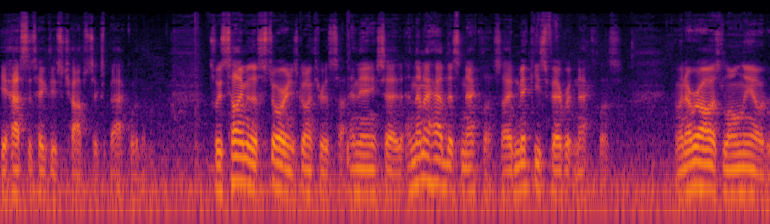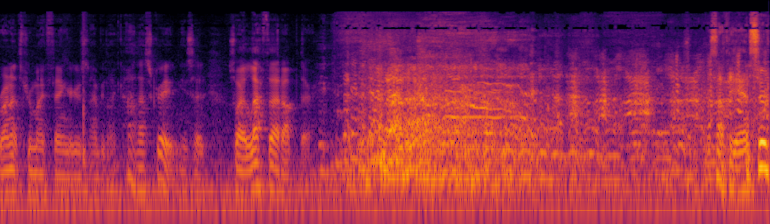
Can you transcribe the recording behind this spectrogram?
He has to take these chopsticks back with him. So he's telling me this story and he's going through this, and then he said, and then I had this necklace. I had Mickey's favorite necklace. And whenever I was lonely, I would run it through my fingers and I'd be like, oh, that's great. And he said, so I left that up there. That's not the answer.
